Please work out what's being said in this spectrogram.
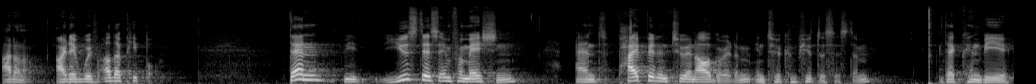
I don't know, are they with other people? Then we use this information and pipe it into an algorithm, into a computer system that can be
